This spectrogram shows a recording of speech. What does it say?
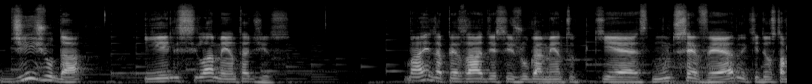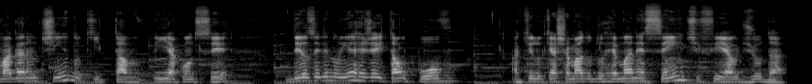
de Judá e ele se lamenta disso. Mas apesar desse julgamento que é muito severo e que Deus estava garantindo que tava, ia acontecer, Deus ele não ia rejeitar o povo, aquilo que é chamado do remanescente fiel de Judá.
